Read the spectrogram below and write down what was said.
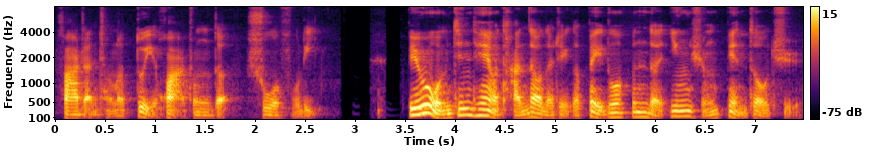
发展成了对话中的说服力。比如我们今天要谈到的这个贝多芬的《英雄变奏曲》，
